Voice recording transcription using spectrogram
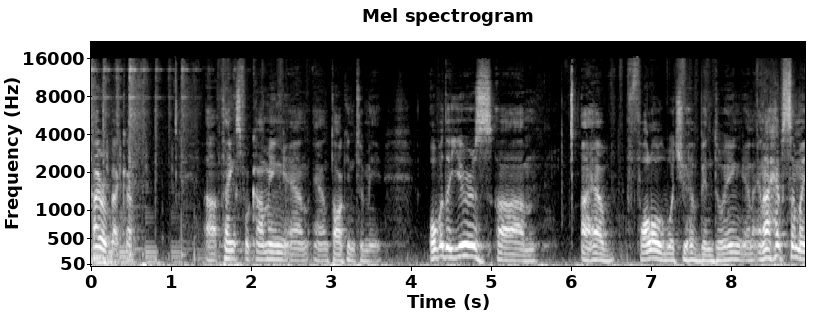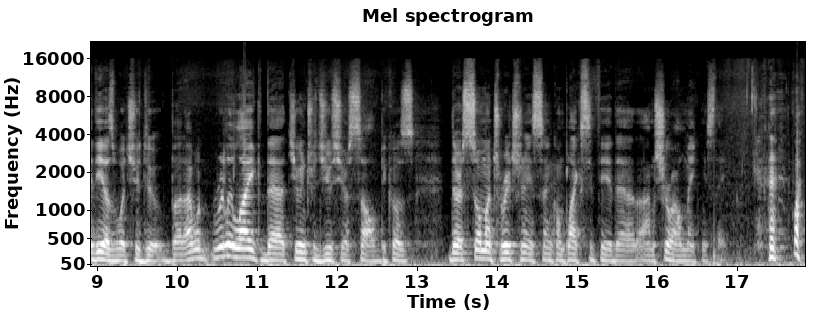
Hi, Rebecca. Uh, thanks for coming and, and talking to me. Over the years, um, I have followed what you have been doing, and, and I have some ideas what you do, but I would really like that you introduce yourself because there's so much richness and complexity that I'm sure I'll make mistakes. well,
